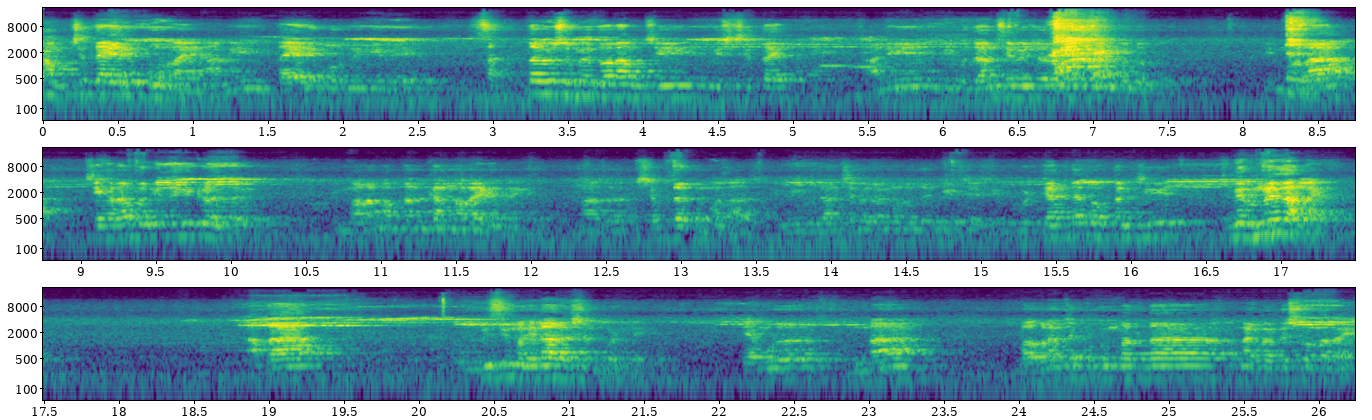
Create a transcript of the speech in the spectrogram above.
आमची तयारी पूर्ण आहे. आम्ही तयारी पूर्ण केली. सत्तावीस उमेदवार आमची निश्चित आहेत. आणि मी विधानसभेच्या सांगत होतो की मला चेहरा बघितलं की कळतं की मला मतदान करणार आहे का नाही. माझा शब्द आहे तुम्हाला आज. मी विधानसभेला म्हणून की गुट्ट्यातल्या लोकांची निर्णय झाला आहे आता ओबीसी महिला आरक्षण पडले त्यामुळं ना बाबरांच्या कुटुंबातला नगराध्यक्ष होणार आहे.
